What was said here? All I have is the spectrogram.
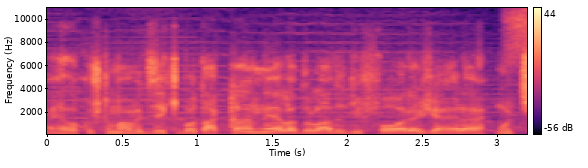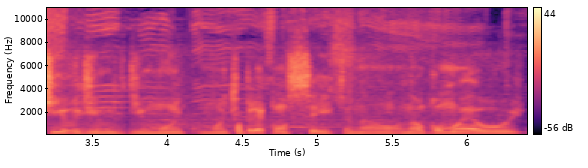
ela costumava dizer que botar canela do lado de fora já era motivo de, de muito, muito preconceito, não, não como é hoje.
